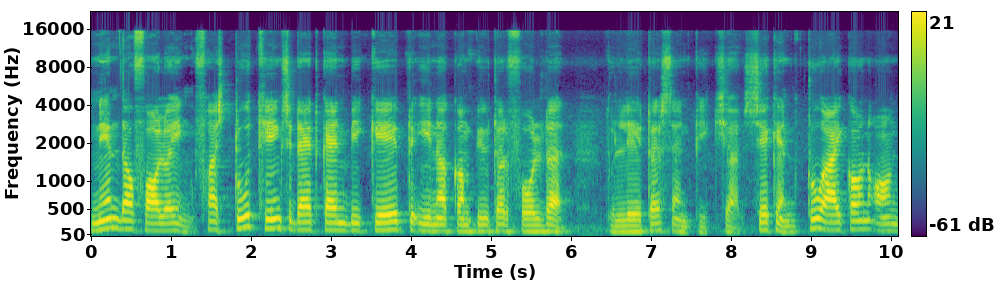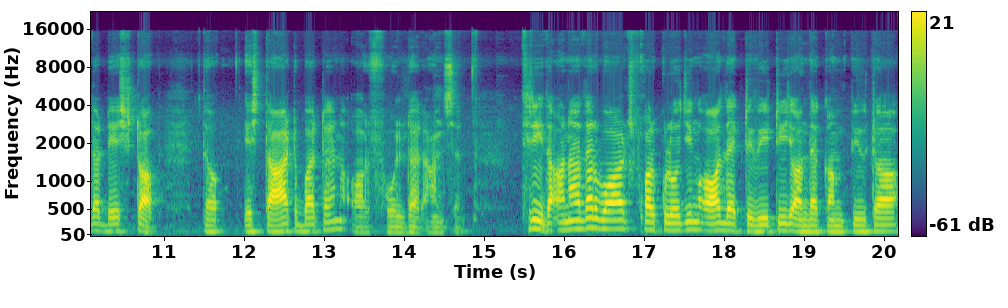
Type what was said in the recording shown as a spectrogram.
Name the following. First, two things that can be kept in a computer folder. The letters and pictures. Second, two icon on the desktop. The start button or folder answer. 3. The another word for closing all the activities on the computer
